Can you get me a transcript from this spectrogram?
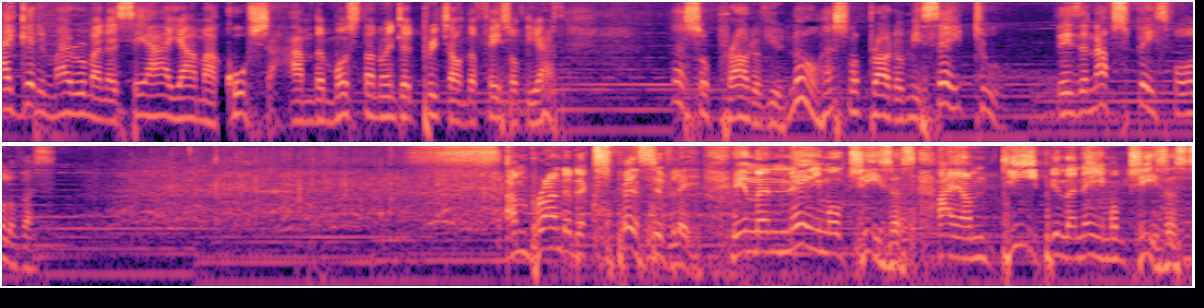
I get in my room and I say, ah, I am a kosher. I'm the most anointed preacher on the face of the earth. That's so proud of you. No, that's not proud of me. Say it too. There's enough space for all of us. I'm branded expensively in the name of Jesus. I am deep in the name of Jesus.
